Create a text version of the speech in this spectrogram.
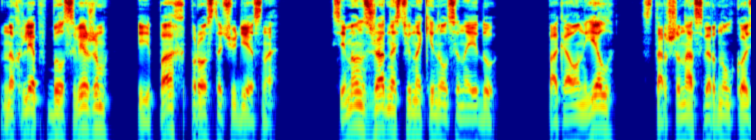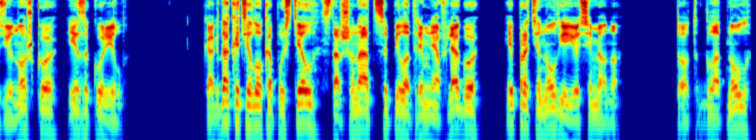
но хлеб был свежим и пах просто чудесно. Семен с жадностью накинулся на еду. Пока он ел, старшина свернул козью ножку и закурил. Когда котелок опустел, старшина отцепил от ремня флягу и протянул ее Семену. Тот глотнул,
